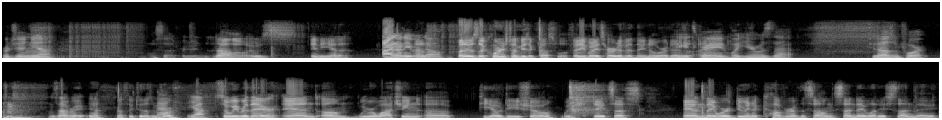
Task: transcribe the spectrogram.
Virginia. was that Virginia? No, it was Indiana. I don't I even don't know. But it was the Cornerstone Music Festival. If anybody's heard of it, they know where it is. Eighth grade. What year was that? 2004. Is that right? Yeah, roughly 2004. Math. Yeah. So we were there, and um, we were watching a POD show, which dates us, and they were doing a cover of the song "Sunday Bloody Sunday,"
